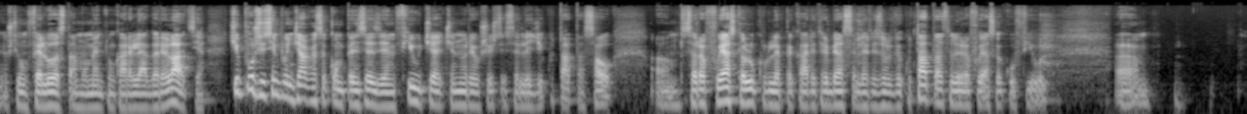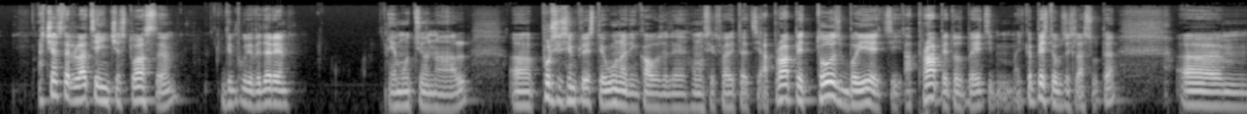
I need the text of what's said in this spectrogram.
eu știu, în felul ăsta în momentul în care leagă relația, ci pur și simplu încearcă să compenseze în fiu ceea ce nu reușește să lege cu tata sau um, să răfuiască lucrurile pe care trebuia să le rezolve cu tata, să le răfuiască cu fiul. Um, această relație incestuoasă, din punct de vedere emoțional, uh, pur și simplu este una din cauzele homosexualității. Aproape toți băieții, aproape toți băieții, adică peste 80%, uh,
